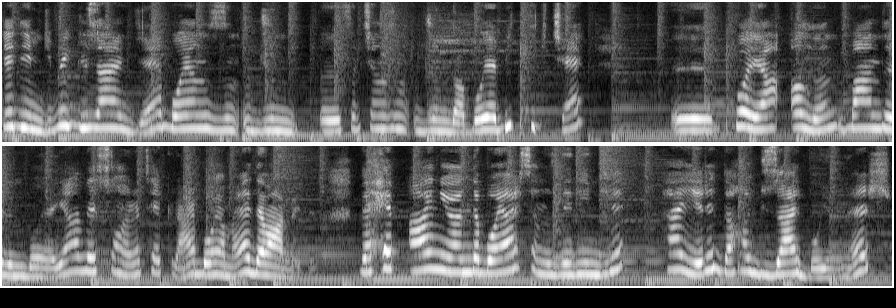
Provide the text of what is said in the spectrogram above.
Dediğim gibi güzelce boyanızın ucun, e, fırçanızın ucunda boya bittikçe e, boya alın, bandırın boyaya ve sonra tekrar boyamaya devam edin. Ve hep aynı yönde boyarsanız dediğim gibi her yeri daha güzel boyanır.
